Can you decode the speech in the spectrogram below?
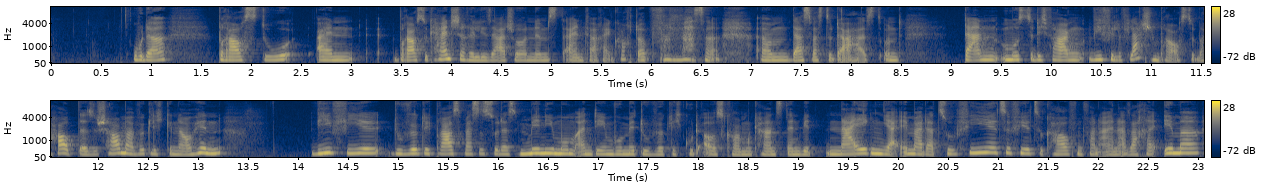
Oder brauchst du ein brauchst du keinen Sterilisator und nimmst einfach einen Kochtopf von Wasser, ähm, das, was du da hast. Und dann musst du dich fragen, wie viele Flaschen brauchst du überhaupt? Also schau mal wirklich genau hin, wie viel du wirklich brauchst, was ist so das Minimum an dem, womit du wirklich gut auskommen kannst. Denn wir neigen ja immer dazu, viel zu viel zu kaufen von einer Sache, immer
